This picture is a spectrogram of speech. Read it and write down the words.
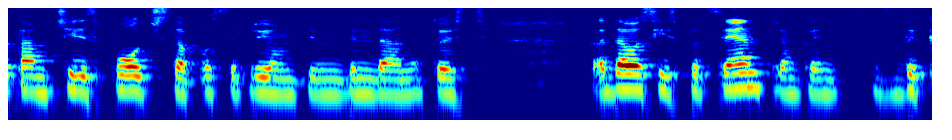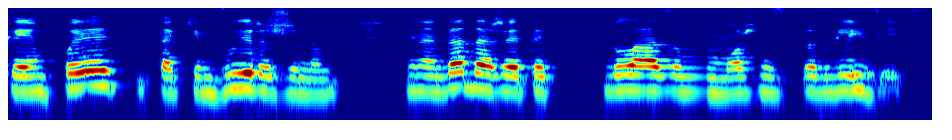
там через полчаса после приема пимбендана. То есть, когда у вас есть пациент прям с ДКМП таким выраженным, иногда даже это глазом можно разглядеть.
